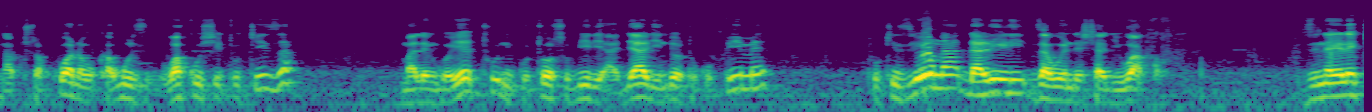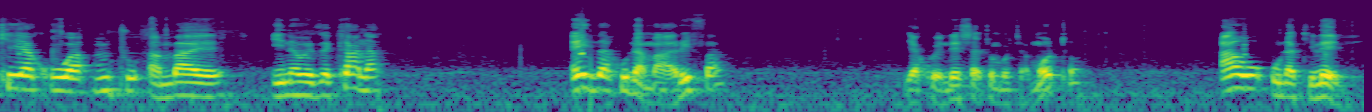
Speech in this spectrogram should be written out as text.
na tutakuwa na ukaguzi wa kushitukiza. Malengo yetu ni kutoa subiri ajali ndio tukupime. Tukiziona dalili za uendeshaji wako zinaelekea kuwa mtu ambaye inawezekana aidha huna maarifa ya kuendesha chombo cha moto au una kilevi,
